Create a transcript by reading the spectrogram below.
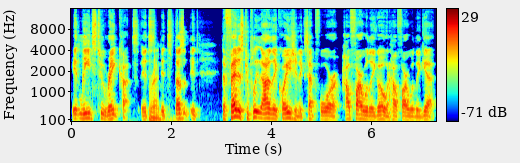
It leads to rate cuts. It's right. it's doesn't it. The Fed is completely out of the equation, except for how far will they go and how far will they get.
